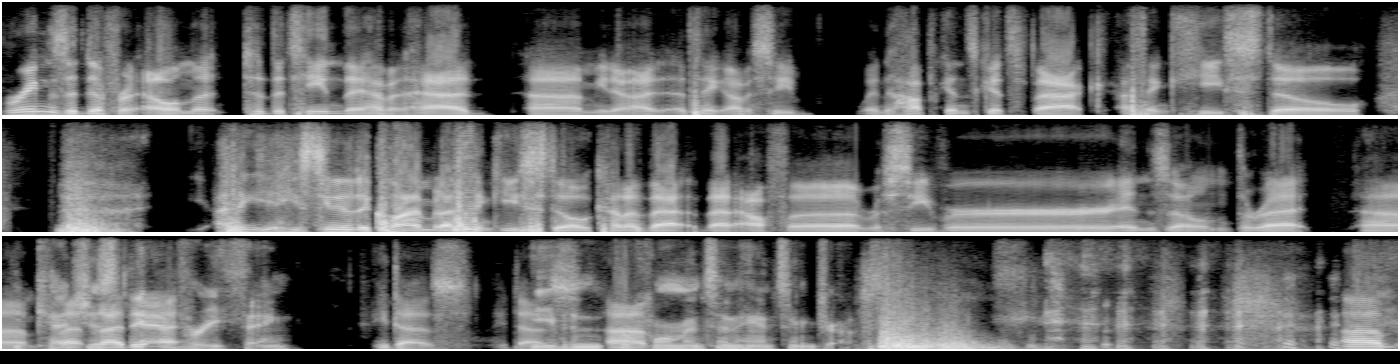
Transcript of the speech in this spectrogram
brings a different element to the team they haven't had. Um, you know, I, I, think obviously when Hopkins gets back, I think he's still. I think he's seen a decline, but I think he's still kind of that that alpha receiver, end zone threat. Um, he catches but, but I, everything. I, he does. He does. Even um, performance um, enhancing drugs. um,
